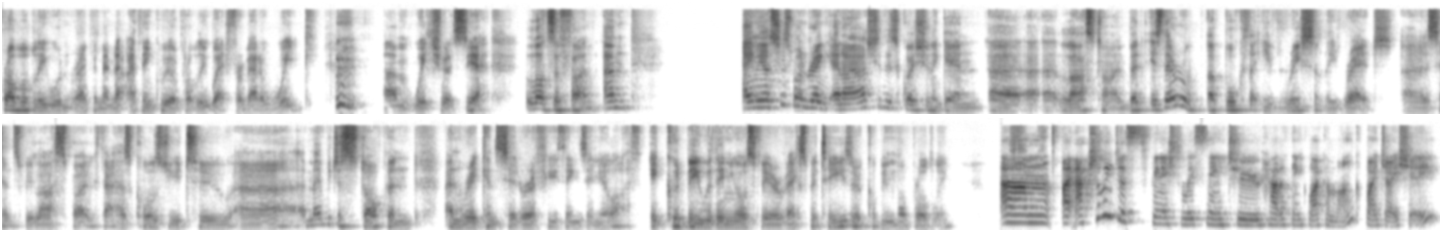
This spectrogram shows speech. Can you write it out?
probably wouldn't recommend that. I think we were probably wet for about a week, um, which was yeah, lots of fun. Um, Amy, I was just wondering, and I asked you this question again uh, uh, uh, last time, but is there a, a book that you've recently read uh, since we last spoke that has caused you to uh, maybe just stop and and reconsider a few things in your life? It could be within your sphere of expertise, or it could be more broadly. Um, I actually just finished listening to How to Think Like a Monk by Jay Shetty.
